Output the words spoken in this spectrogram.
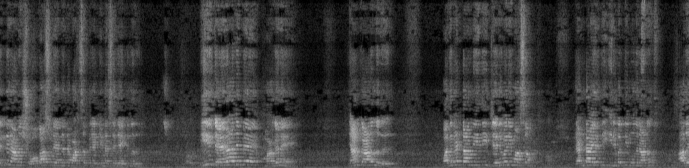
എന്തിനാണ് ശോഭാ സുരേന്ദ്രന്റെ വാട്സപ്പിലേക്ക് മെസ്സേജ് അയക്കുന്നത്? ഈ ജയരാജന്റെ മകനെ ഞാൻ കാണുന്നത് പതിനെട്ടാം തീയതി ജനുവരി മാസം രണ്ടായിരത്തി ഇരുപത്തി മൂന്നിനാണ് അത്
